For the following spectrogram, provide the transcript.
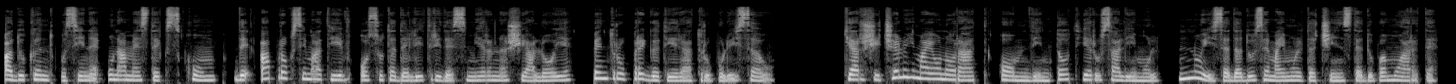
aducând cu sine un amestec scump de aproximativ 100 de litri de smirnă și aloie pentru pregătirea trupului său. chiar și celui mai onorat om din tot Ierusalimul, nu îi se dăduse mai multă cinste după moarte.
